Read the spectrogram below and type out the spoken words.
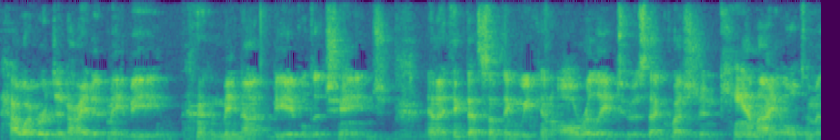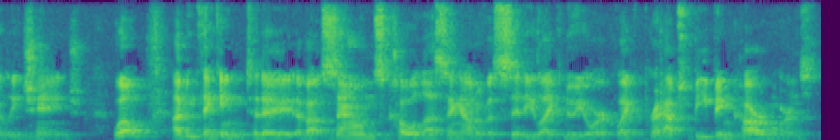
however denied it may be, may not be able to change. And I think that's something we can all relate to is that question, can I ultimately change? Well, I've been thinking today about sounds coalescing out of a city like New York, like perhaps beeping car horns.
